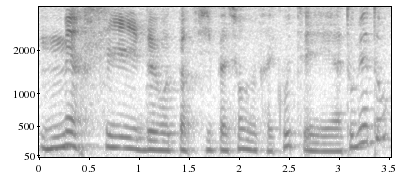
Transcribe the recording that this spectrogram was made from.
Merci de votre participation, de votre écoute et à tout bientôt.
